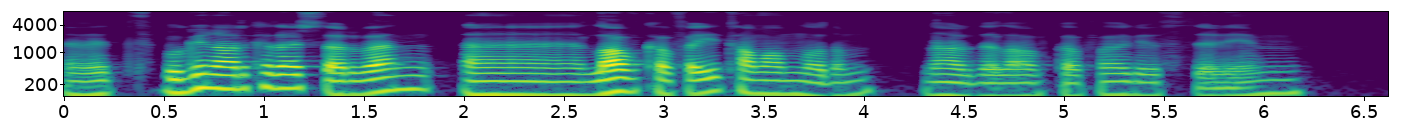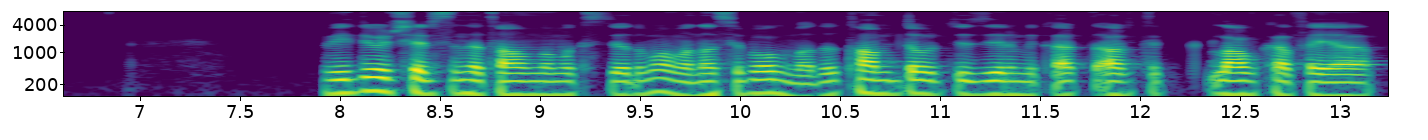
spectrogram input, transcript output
Evet. Bugün arkadaşlar ben eee Lav Kafa'yı tamamladım. Nerede Lav Kafa göstereyim. Video içerisinde tamamlamak istiyordum ama nasip olmadı. Tam 420 kart artık Lav Kafa'ya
